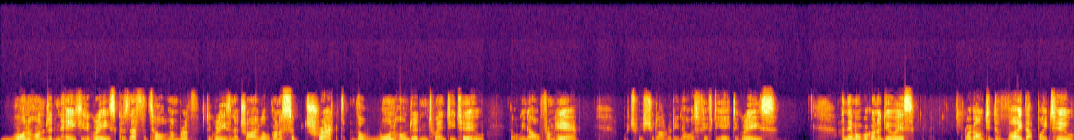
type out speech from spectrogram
180 degrees because that's the total number of degrees in a triangle. We're going to subtract the 122 that we know from here, which we should already know is 58 degrees. And then what we're going to do is we're going to divide that by 2.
